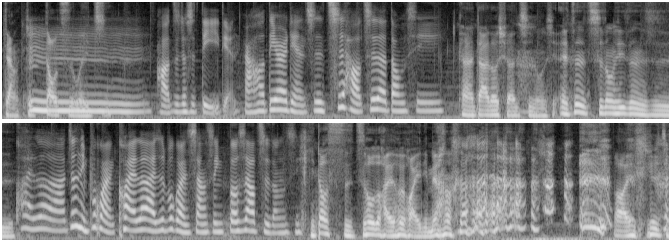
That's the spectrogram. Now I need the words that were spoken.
这样就到此为止。嗯，好，这就是第一点。然后第二点是吃好吃的东西。看来大家都喜欢吃东西，哎，真的吃东西真的是快乐啊！就是你不管快乐还是不管伤心，都是要吃东西。你到死之后都还会怀疑你没有？啊，继续讲。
